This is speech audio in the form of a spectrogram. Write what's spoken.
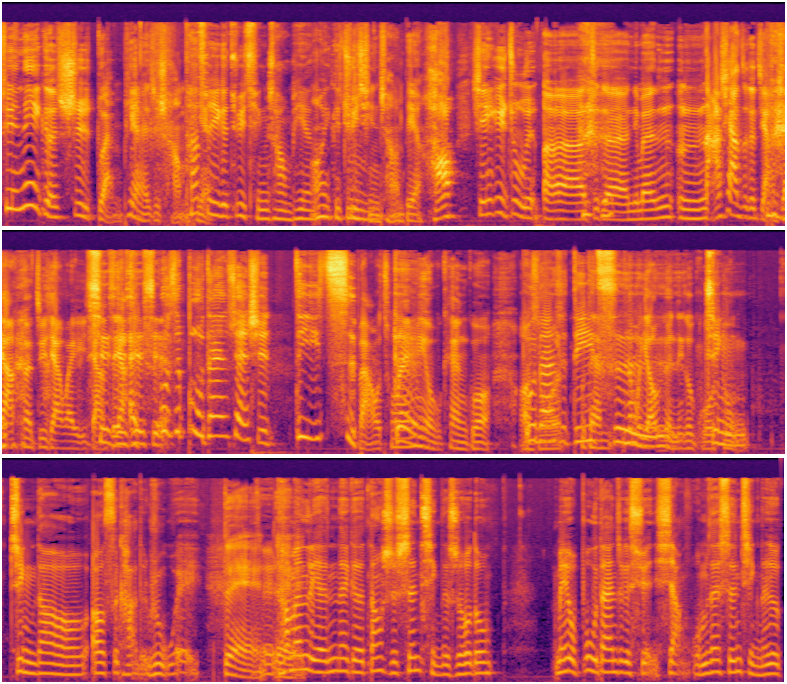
所以那个是短片还是长片？它是一个剧情长片。哦，一个剧情长片。好，先预祝呃 这个你们嗯拿下这个奖项，最佳外语奖。谢谢谢谢。是不丹算是第一次吧，我从来没有看过。不丹是第一次那么遥远的一个国度进到奥斯卡的入围。对，他们连那个当时申请的时候都。没有不丹这个选项，我们在申请那个，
